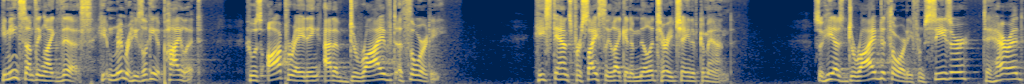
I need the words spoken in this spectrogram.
he means something like this. He, remember, he's looking at Pilate, who is operating out of derived authority. He stands precisely like in a military chain of command. So he has derived authority from Caesar to Herod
